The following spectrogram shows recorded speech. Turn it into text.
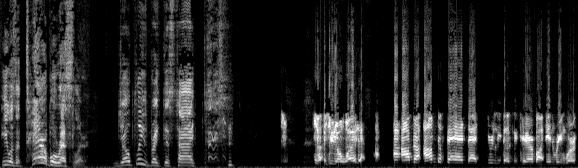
He was a terrible wrestler. Joe, please break this tie. Yeah, you know what? I, I'm not. I'm the fan that really doesn't care about in ring work.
